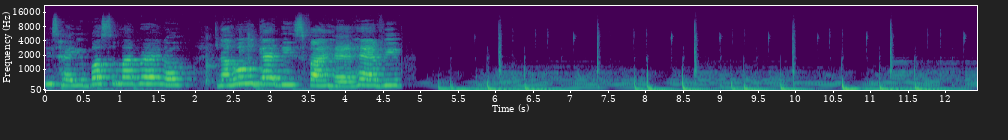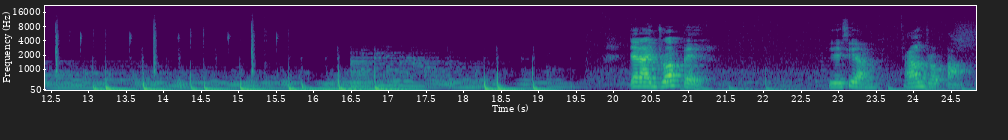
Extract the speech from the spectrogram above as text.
This hair you busted my brain oh now who get this fine hair heavy? Then i drop it. You see am i don't drop am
